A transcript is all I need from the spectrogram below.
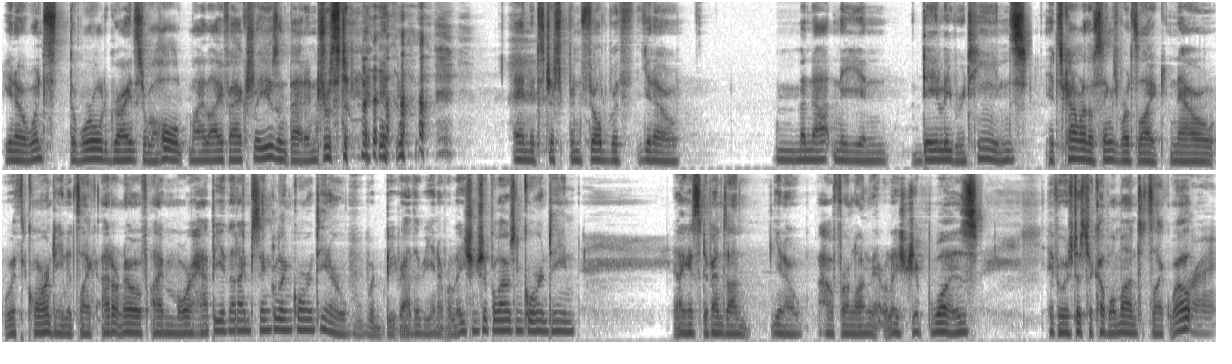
you know once the world grinds to a halt my life actually isn't that interesting and it's just been filled with you know monotony and daily routines it's kind of one of those things where it's like now with quarantine it's like i don't know if i'm more happy that i'm single in quarantine or would be rather be in a relationship while i was in quarantine I guess it depends on, you know, how far along that relationship was. If it was just a couple months, it's like, well, Right.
